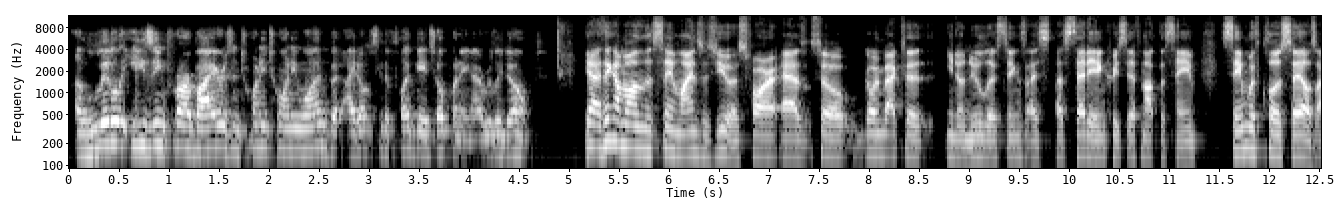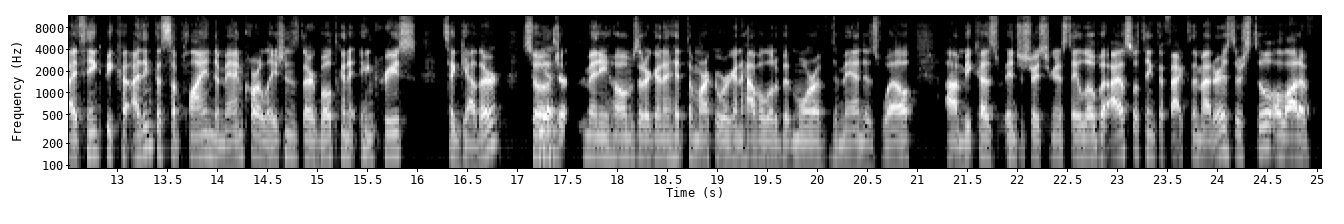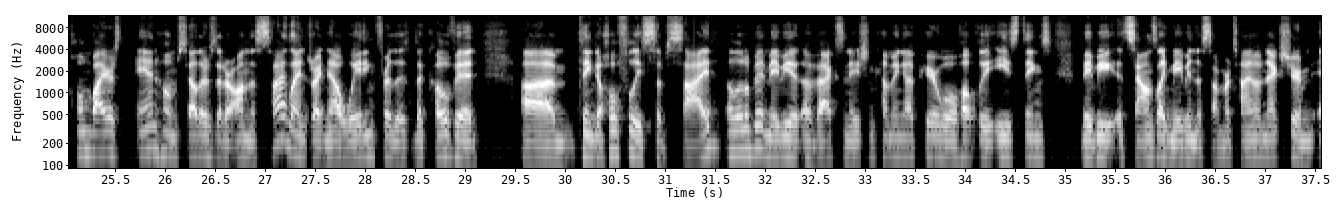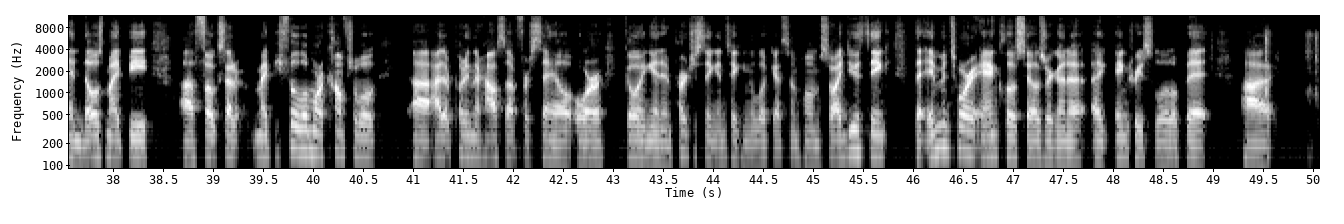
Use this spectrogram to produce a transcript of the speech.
a little easing for our buyers in 2021, but I don't see the floodgates opening. I really don't. Yeah, I think I'm on the same lines as you as far as so going back to you know new listings, I, a steady increase, if not the same. Same with closed sales. I think because I think the supply and demand correlations they're both going to increase together. So Yes. just as many homes that are going to hit the market, we're going to have a little bit more of demand as well um, because interest rates are going to stay low. But I also think the fact of the matter is there's still a lot of home buyers and home sellers that are on the sidelines right now waiting for the the COVID um, thing to hopefully subside a little bit. Maybe a, a vaccination coming up here will hopefully ease things maybe it sounds like maybe in the summertime of next year and, and those might be uh, folks that are, might be feel a little more comfortable uh, either putting their house up for sale or going in and purchasing and taking a look at some homes so i do think the inventory and closed sales are going to uh, increase a little bit uh,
